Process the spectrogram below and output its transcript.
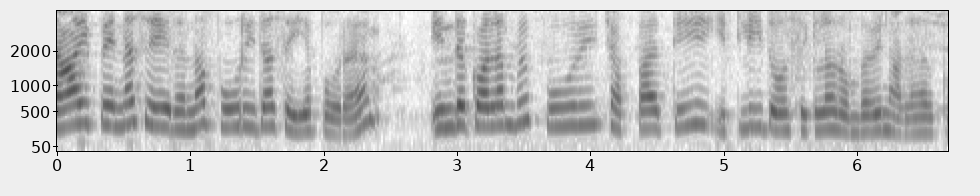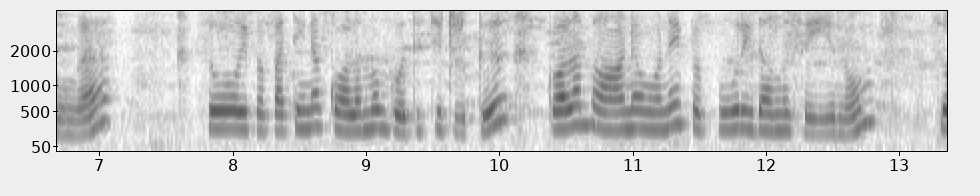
நான் இப்போ என்ன செய்கிறேன்னா பூரி தான் செய்ய போகிறேன் இந்த குழம்பு பூரி சப்பாத்தி இட்லி தோசைக்கெலாம் ரொம்பவே நல்லா இருக்குங்க. ஸோ இப்போ பார்த்தீங்கன்னா குழம்பும் கொதிச்சிட்ருக்கு குழம்பு ஆன உடனே இப்போ பூரி தாங்க செய்யணும். ஸோ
